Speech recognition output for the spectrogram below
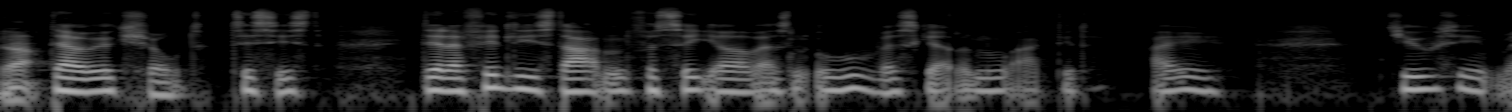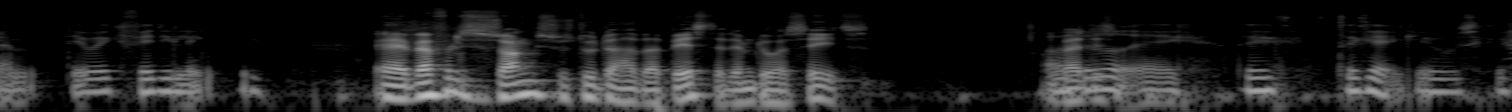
Ja. Det er jo ikke sjovt til sidst. Det er da fedt lige i starten for seere at være sådan, uh, hvad sker der nu, agtigt. Ej, juicy, men det er jo ikke fedt i længden. Øh, hvad for en sæson synes du, der har været bedst af dem, du har set? Og er det, det ved jeg ikke. Det, det kan jeg ikke lige huske.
